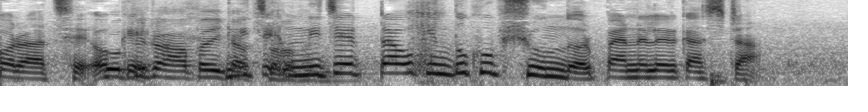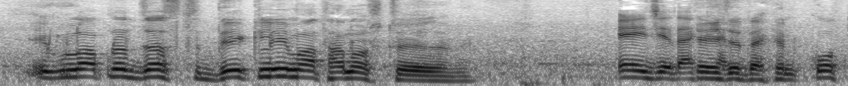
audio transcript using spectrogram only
করা আছে প্রতিটা হাতাই কাজ করা নিচেরটাও কিন্তু খুব সুন্দর প্যানেলের কাজটা। এগুলো আপনার জাস্ট দেখলেই মাথা নষ্ট হয়ে যাবে। এই যে দেখেন এই যে দেখেন। কত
